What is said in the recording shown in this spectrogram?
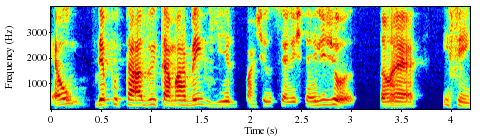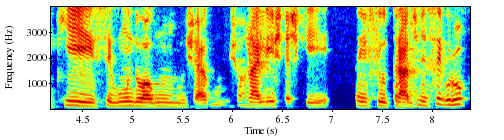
é o deputado Itamar Ben-Gvir, do Partido Sionista Religioso. Então, é, enfim, que segundo alguns, alguns jornalistas que estão infiltrados nesse grupo,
